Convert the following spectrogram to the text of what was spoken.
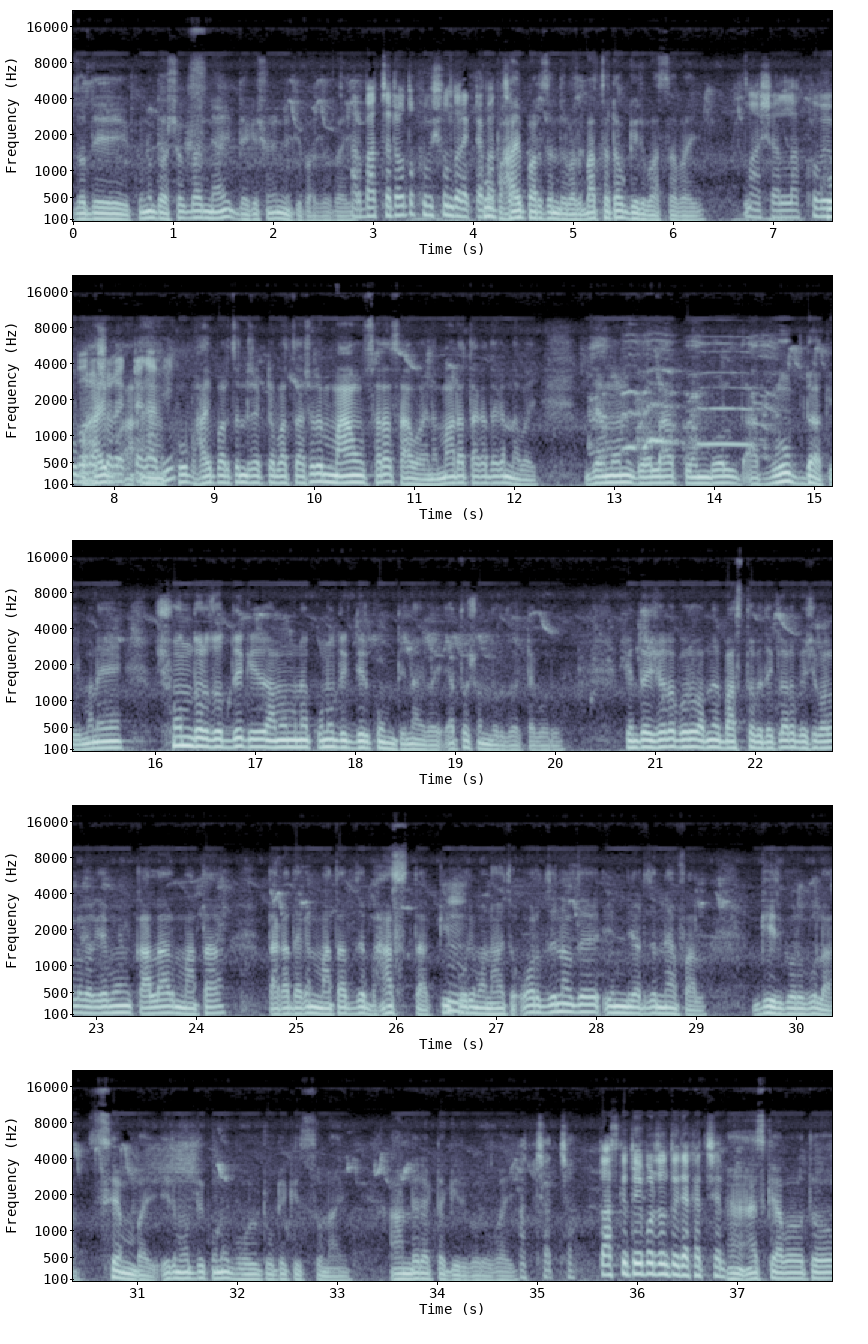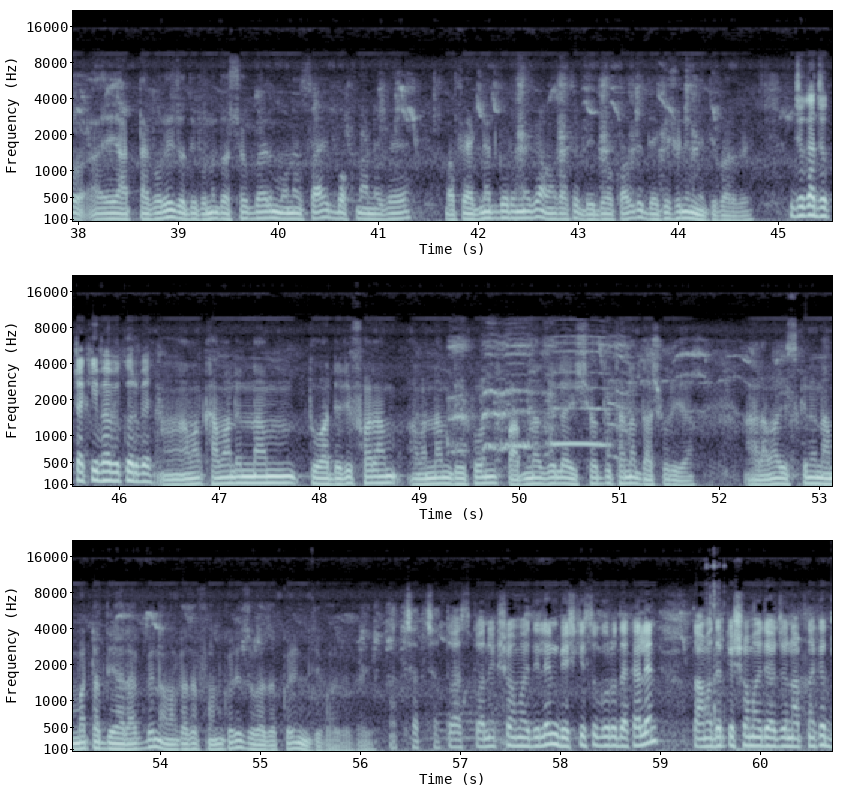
যদি কোনো দর্শক ভাই নেয় দেখে শুনে নিতে পারবে ভাই। আর বাচ্চাটাও তো খুবই সুন্দর একটা খুব বাচ্চা। হাই পার্সেন্টের বাচ্চা বাচ্চাটাও গির বাচ্চা ভাই। মাশাআল্লাহ খুবই খুব বড় হাই একটা হ্যাঁ, গাভী খুব হাই পার্সেন্টের একটা বাচ্চা। আসলে মাও ছাড়া চাও হয় না। মাটা টাকা দেখেন না ভাই। যেমন গলা কম্বল আর রূপ ডাকি। মানে সৌন্দর্যের দিকে আমার মনে হয় কোনো দিক দিয়ে কমতি নাই ভাই। এত সৌন্দর্য একটা গরু। কিন্তু এই সব গরু আপনার বাস্তবে দেখলে আরও বেশি ভালো লাগে। এবং কালার মাথা টাকা দেখেন মাথার যে ভাঁজটা কি। পরিমাণ হয়েছে। অরিজিনাল যে ইন্ডিয়ার যে নেপাল গির গরুগুলা সেম ভাই। এর মধ্যে কোনো ভুল টুটি কিছু নাই। আন্ডার একটা গির গরু ভাই। আচ্ছা আচ্ছা। তো আজকে তো এই পর্যন্তই দেখাচ্ছেন। হ্যাঁ আজকে আপাতত এই আটটা করি যদি কোনো দর্শক ভাইয়ের মনে চায় বকনা নেবে বা প্রেগনেন্ট গরু নেবে আমার কাছে ভিডিও কল দিয়ে দেখে শুনে নিতে পারবে। যোগাযোগটা কীভাবে করবে? আমার খামারের নাম তোয়া ডেরি ফার্ম আমার নাম রিপন পাবনা জেলা ঈশ্বরদী থানা দাসুরিয়া আর আমার স্ক্রিনে নাম্বারটা দেওয়া রাখবেন, আমার কাছে ফোন করে যোগাযোগ করে নিতে পারবে ভাই। আচ্ছা আচ্ছা। তো আজকে অনেক সময় দিলেন, বেশ কিছু গরু দেখালেন। তো আমাদেরকে সময় দেওয়ার জন্য আপনাকে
